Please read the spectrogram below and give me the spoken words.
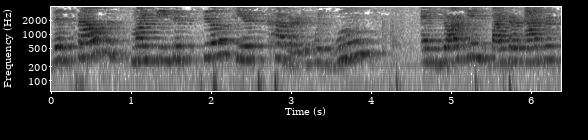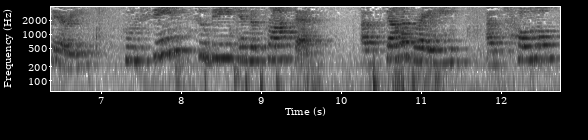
The spouse of my Jesus still appears covered with wounds and darkened by her adversary, who seems to be in the process of celebrating a total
